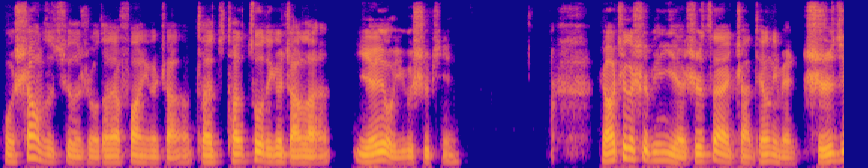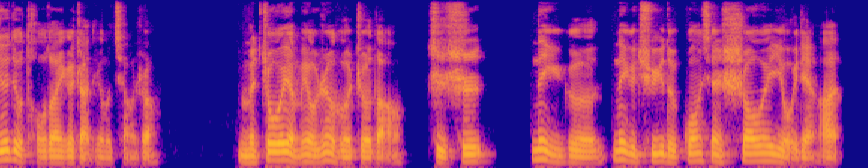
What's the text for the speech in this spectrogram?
我上次去的时候，他在放一个展，他他做的一个展览也有一个视频，然后这个视频也是在展厅里面直接就投到一个展厅的墙上，那周围也没有任何遮挡，只是那个那个区域的光线稍微有一点暗，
